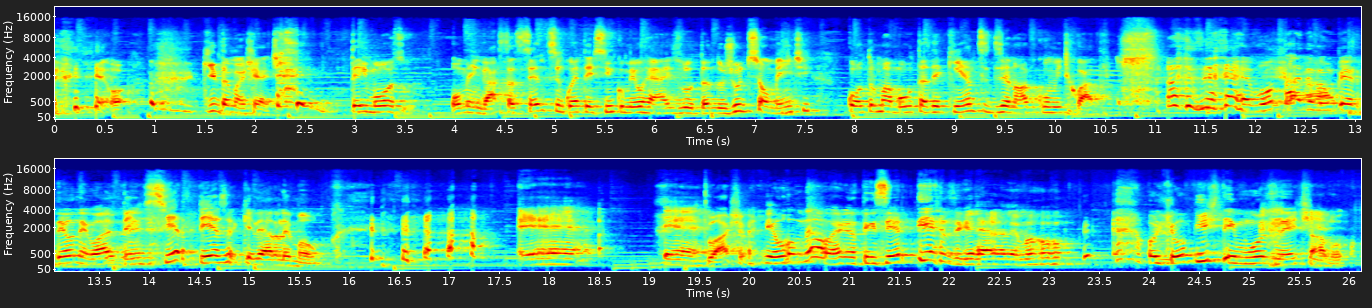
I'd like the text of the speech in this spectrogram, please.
Quinta manchete. Teimoso. Homem gasta 155 mil reais lutando judicialmente contra uma multa de 519,24. Mas é, vontade de não perder o negócio, Tenho né? certeza que ele era alemão. É. É. Tu acha? Eu não, eu tenho certeza que ele era alemão. Porque o bicho teimoso, né, tio? Tá louco.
